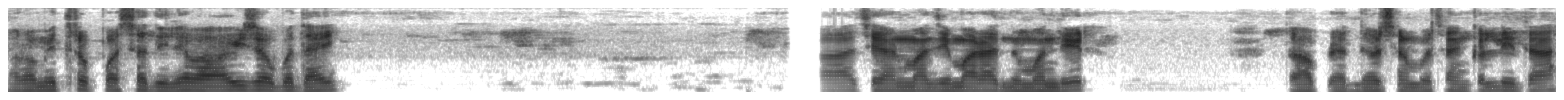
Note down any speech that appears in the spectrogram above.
મારો મિત્રો, પ્રસાદી લેવા આવી જાઓ બધાય. આ છે હનુમાનજી મહારાજનું મંદિર. તો આપણે દર્શન બર્શન કરી લીધા.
